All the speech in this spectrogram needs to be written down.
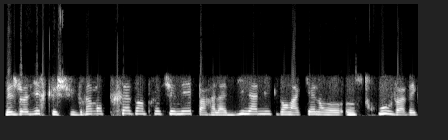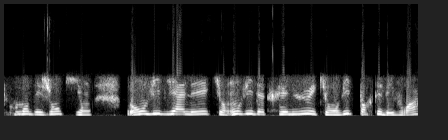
Mais je dois dire que je suis vraiment très impressionnée par la dynamique dans laquelle on, on se trouve avec vraiment des gens qui ont envie d'y aller, qui ont envie d'être élus et qui ont envie de porter des voix,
